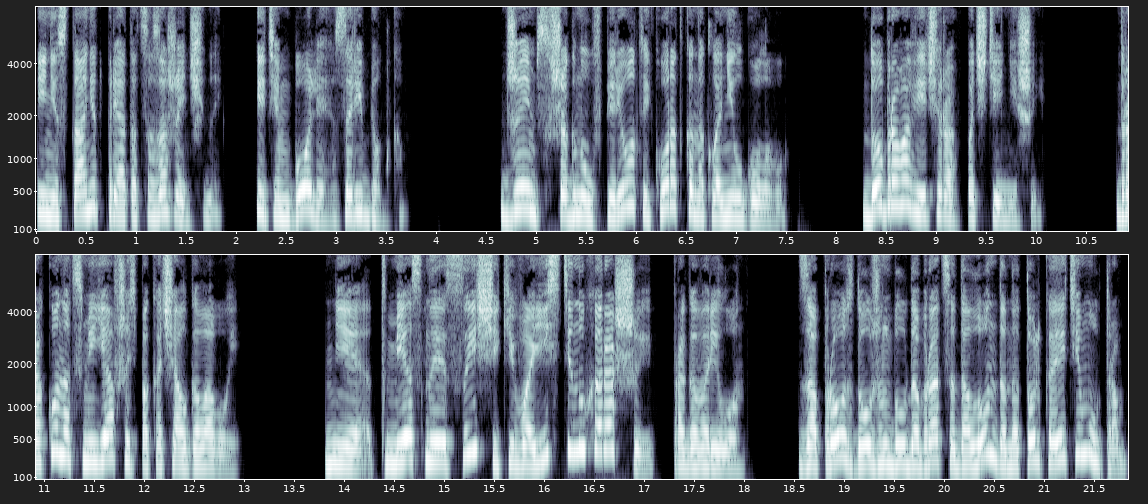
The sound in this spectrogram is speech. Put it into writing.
и не станет прятаться за женщиной, и тем более за ребенком. Джеймс шагнул вперед и коротко наклонил голову. «Доброго вечера, почтеннейший». Дракон, отсмеявшись, покачал головой. «Нет, местные сыщики воистину хороши», – проговорил он. «Запрос должен был добраться до Лондона только этим утром.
